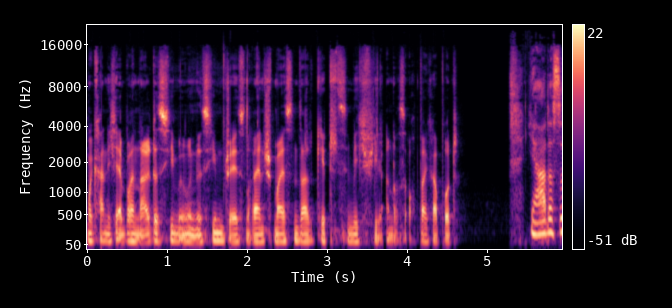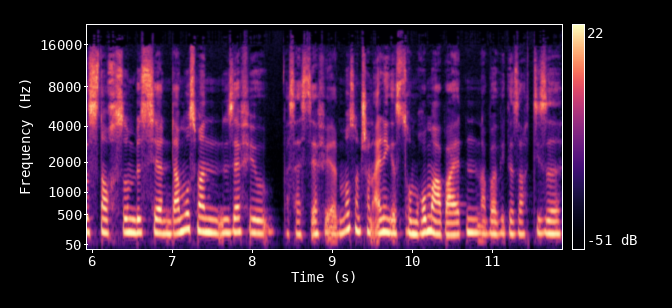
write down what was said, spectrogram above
man kann nicht einfach ein altes Theme, irgendeine Theme-JSON reinschmeißen, da geht ziemlich viel anderes auch bei kaputt. Ja, das ist noch so ein bisschen, da muss man sehr viel, was heißt sehr viel, muss man schon einiges drum rumarbeiten, aber wie gesagt, diese,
